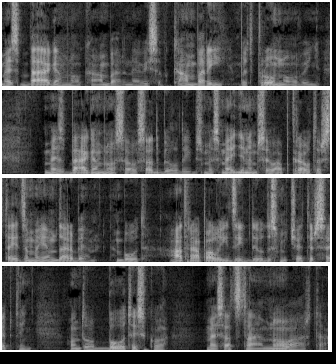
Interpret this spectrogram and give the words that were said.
Mēs bēgam no kambara, nevis kambarī, bet prom no viņa. Mēs bēgam no savas atbildības, mēs mēģinam sev apkraut ar steidzamajiem darbiem, būt ātrā palīdzība 24-7, un to būtisko mēs atstājam novārtā,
